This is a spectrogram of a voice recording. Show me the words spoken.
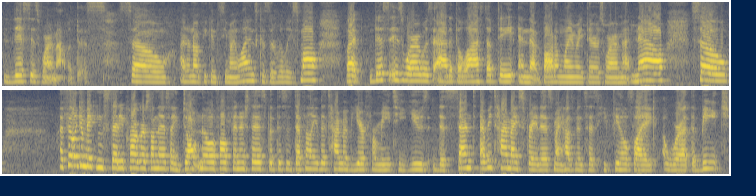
this is where I'm at with this. So I don't know if you can see my lines because they're really small, but this is where I was at at the last update and that bottom line right there is where I'm at now. So I feel like I'm making steady progress on this. I don't know if I'll finish this, but this is definitely the time of year for me to use this scent. Every time I spray this, my husband says he feels like we're at the beach.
